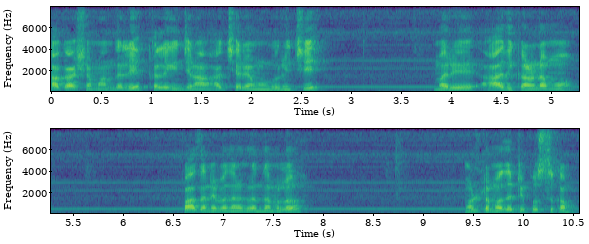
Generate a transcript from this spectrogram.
ఆకాశం అందలి కలిగించిన ఆశ్చర్యం గురించి మరి ఆదికాండము పాత నిబంధన గ్రంథంలో మొట్టమొదటి పుస్తకం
